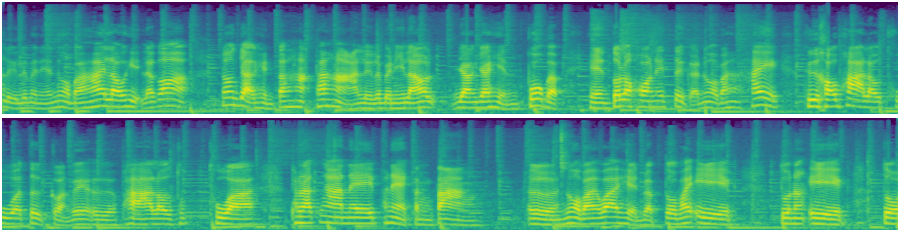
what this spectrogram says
หรืออะไรแบบนี้นึกออกมาให้เราเห็นแล้วก็นอกจากเห็นทหารทหารหรืออะไรแบบนี้แล้วยังจะเห็นพวกแบบเห็นตัวละครในตึกอะนึกออกปะให้คือเขาพาเราทัวร์ตึกก่อนเว้ยเออพาเราทัวร์พนักงานในแผนกต่างๆเออนึกออกปะว่าเห็นแบบตัวพระเอก ตัวนางเอก ตัว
